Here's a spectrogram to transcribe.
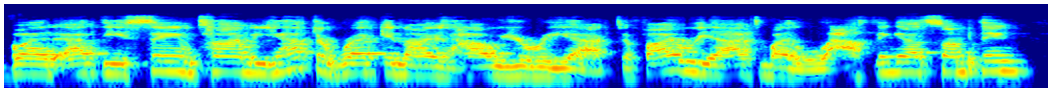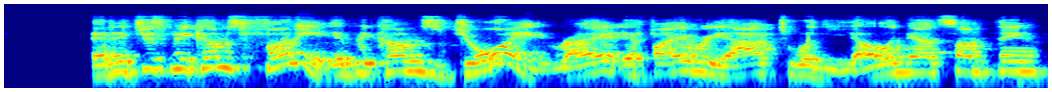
But at the same time, you have to recognize how you react. If I react by laughing at something, then it just becomes funny. It becomes joy, right? If I react with yelling at something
